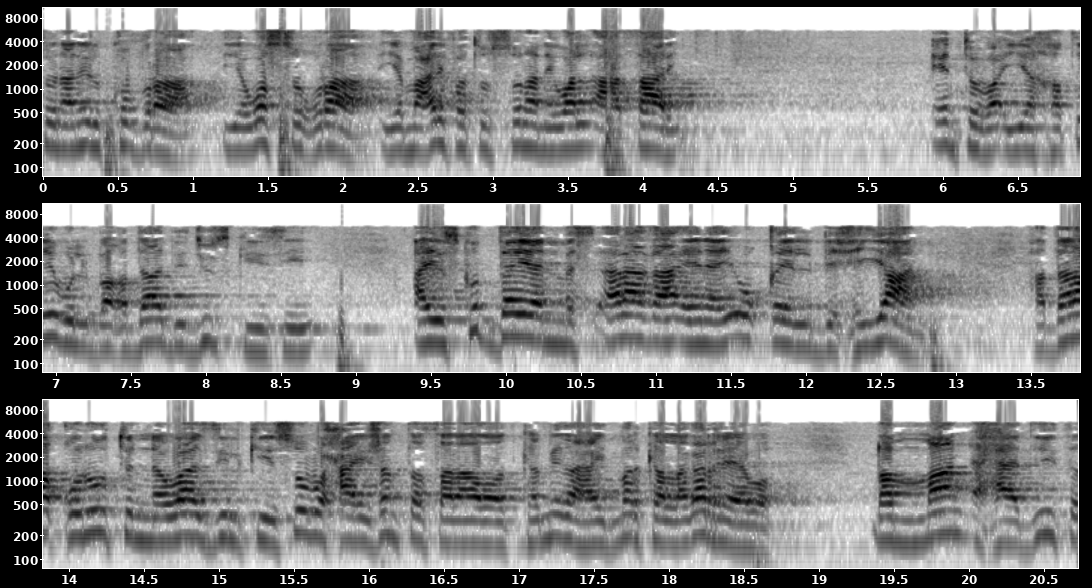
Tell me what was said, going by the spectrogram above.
sunani اlkubraa iyo wالsuqraa iyo macrifatu الsunani wاlaahaari intuba iyo khaiibu اlbaqdaadi juskiisii ay isku dayeen mas'aladaa inay u qeylbixiyaan haddana qunuutu nawaasilkii subaxa ay shanta salaadood ka mid ahayd marka laga reebo dhammaan axaadiidta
